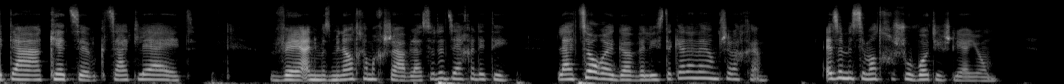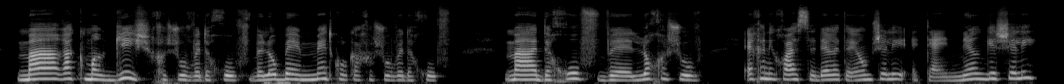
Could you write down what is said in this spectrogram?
את הקצב, קצת להאט. ואני מזמינה אתכם עכשיו לעשות את זה יחד איתי. לעצור רגע ולהסתכל על היום שלכם. איזה משימות חשובות יש לי היום? מה רק מרגיש חשוב ודחוף, ולא באמת כל כך חשוב ודחוף? מה דחוף ולא חשוב? איך אני יכולה לסדר את היום שלי, את האנרגיה שלי,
